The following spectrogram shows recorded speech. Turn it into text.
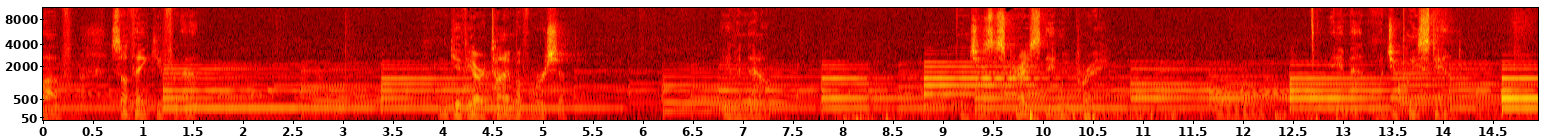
love. So thank you for that. And give you our time of worship, In Jesus Christ's name we pray. Amen. Would you please stand?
